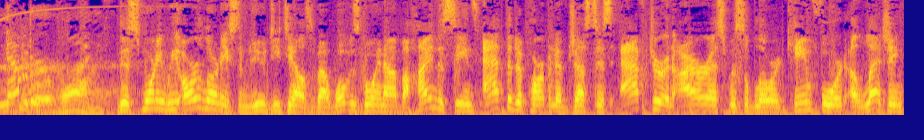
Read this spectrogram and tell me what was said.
Number one. This morning, we are learning some new details about what was going on behind the scenes at the Department of Justice after an IRS whistleblower came forward alleging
